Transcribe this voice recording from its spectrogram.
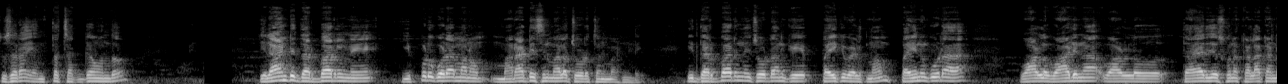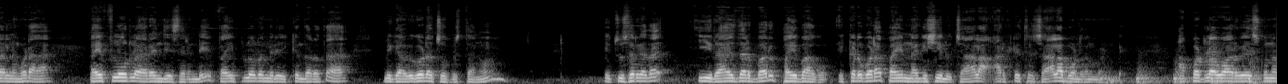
చూసారా ఎంత చక్కగా ఉందో. ఇలాంటి దర్బార్లని ఇప్పుడు కూడా మనం మరాఠీ సినిమాలో చూడొచ్చు అనమాట అండి. ఈ దర్బార్ని చూడడానికి పైకి వెళ్తున్నాం. పైన కూడా వాళ్ళు వాడిన వాళ్ళు తయారు చేసుకున్న కళాఖండాలను కూడా పై ఫ్లోర్లో అరేంజ్ చేశారండి. పై ఫ్లోర్లో మీరు ఎక్కిన తర్వాత మీకు అవి కూడా చూపిస్తాను. ఇది చూసారు కదా ఈ రాజ్ దర్బారు పై భాగం. ఇక్కడ కూడా పై నగిషీలు చాలా ఆర్కిటెక్చర్ చాలా బాగుంటుంది అనమాట అండి. అప్పట్లో వారు వేసుకున్న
